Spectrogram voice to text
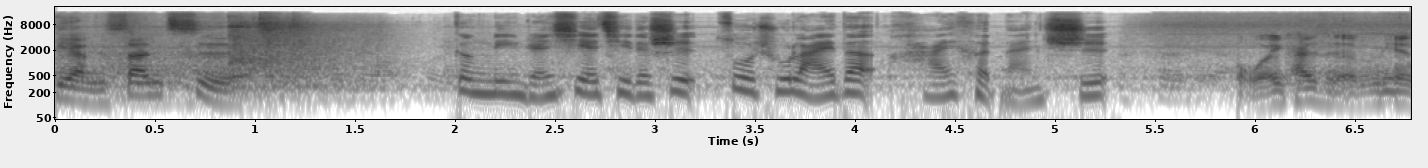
两三次。更令人泄气的是，做出来的还很难吃。我一开始的面，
